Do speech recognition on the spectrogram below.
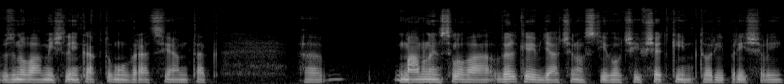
znova myšlienka k tomu vraciam, tak e, mám len slova veľkej vďačnosti voči všetkým, ktorí prišli,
